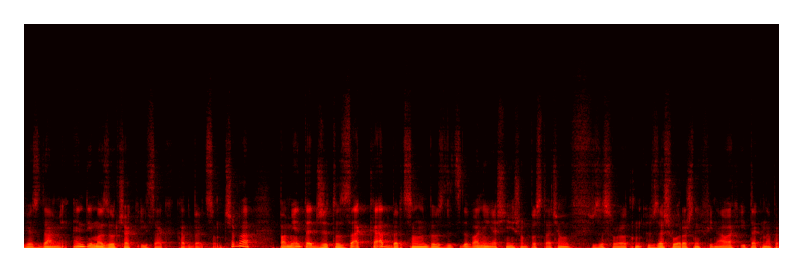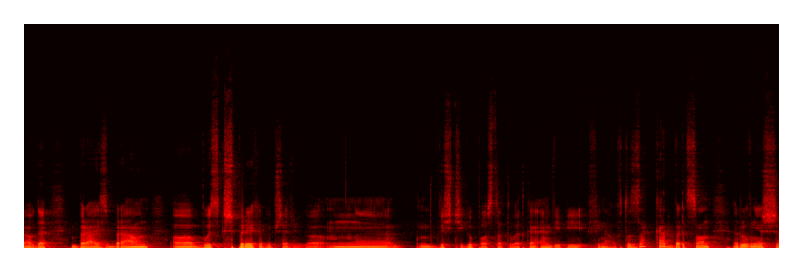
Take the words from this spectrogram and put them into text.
gwiazdami. Andy Mazurczak i Zach Cadbertson. Trzeba pamiętać, że to Zach Cadbertson był zdecydowanie jaśniejszą postacią w, zeszłorocznych, finałach i tak naprawdę Bryce Brown o błysk szprychy wyprzedził go mm, w wyścigu po statuetkę MVP finałów. To Zach Cadbertson również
